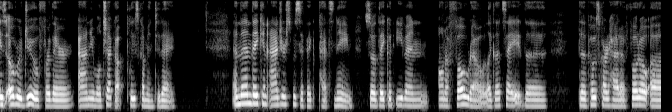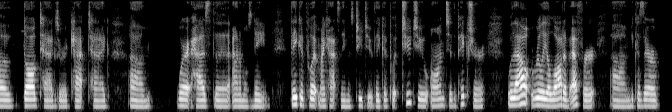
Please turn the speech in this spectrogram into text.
is overdue for their annual checkup. Please come in today. And then they can add your specific pet's name. So they could even on a photo, like let's say the the postcard had a photo of dog tags or a cat tag um, where it has the animal's name. They could put my cat's name is Tutu. They could put Tutu onto the picture without really a lot of effort um, because there are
